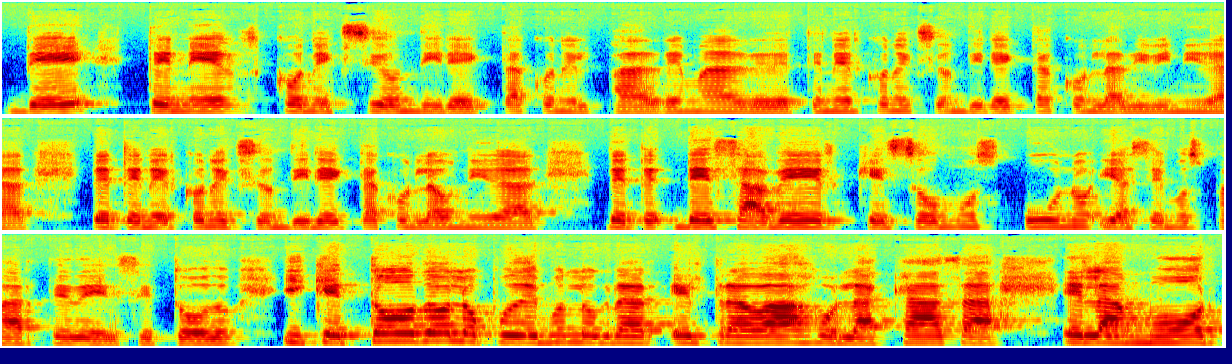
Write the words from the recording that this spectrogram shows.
de tener conexión directa con el Padre, Madre, de tener conexión directa con la divinidad, de tener conexión directa con la unidad, de, de, saber que somos uno y hacemos parte de ese todo y que todo lo podemos lograr, el trabajo, la casa, el amor,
